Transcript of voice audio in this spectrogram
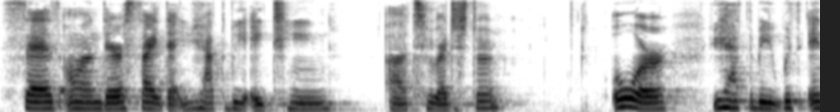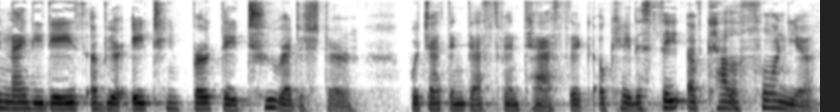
says on their site that you have to be 18 uh, to register or you have to be within 90 days of your 18th birthday to register, which I think that's fantastic. Okay, the state of California,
